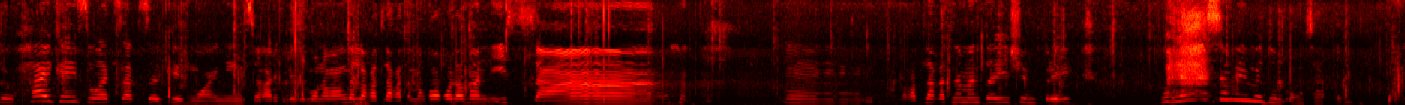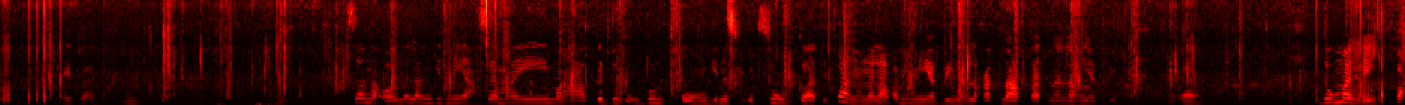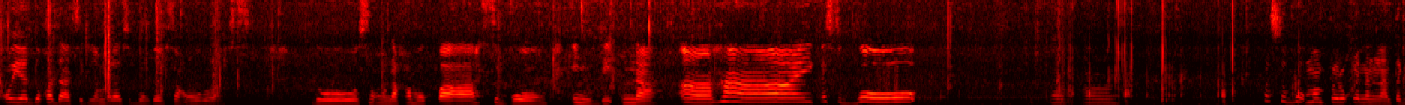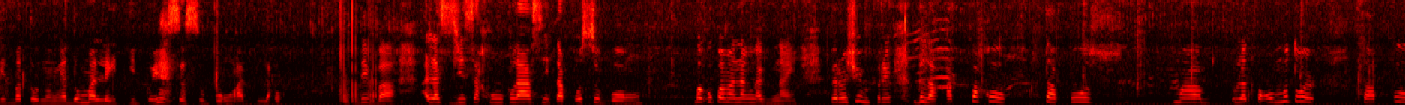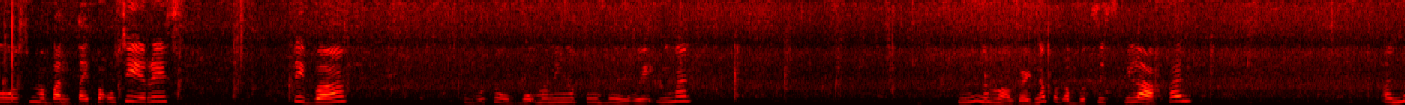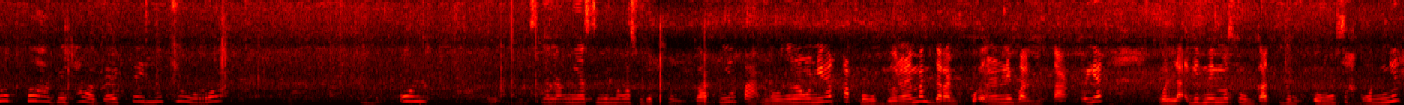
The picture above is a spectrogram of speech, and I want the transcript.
So, hi guys, what's up? So, good morning. So, ari please mo naman galakat-lakat naman ko ako laman isa. Mm, lakat-lakat naman tayo, syempre. Wala sa may madulong sa atin. Diba? Mm. Sana all na lang gid niya sa may mga gadulong ginasugat-sugat. E, paano na lang kami niya bing lakat-lakat na lang yabi. Oo pa kuya do kadasig lang bala subong ang oras. Do sa una ka mo pa subong hindi na ahay kasubo. Uh kasubo man pero kinanlan tagid batunon nga dumalate gid kuya sa subong adlaw. Di ba? Alas 10 akong klase tapos subong bago pa man lang nagnay. Pero syempre galakat pa ko tapos mabulat pa ko motor tapos, mabantay pa ko series. Diba? Subo-subo man nga po buwi. Inan. Hmm, nahagard na pag-abot sa skilahan. Ano pa? Hagard-hagard kay Lutsura. All. Bis na lang niya sa mga sugat-sugat niya. Paano na lang niya kapudo na magdarag ko. Ano ni bagtak ko ya. Wala gid may masugat dugtong sa kon niya.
